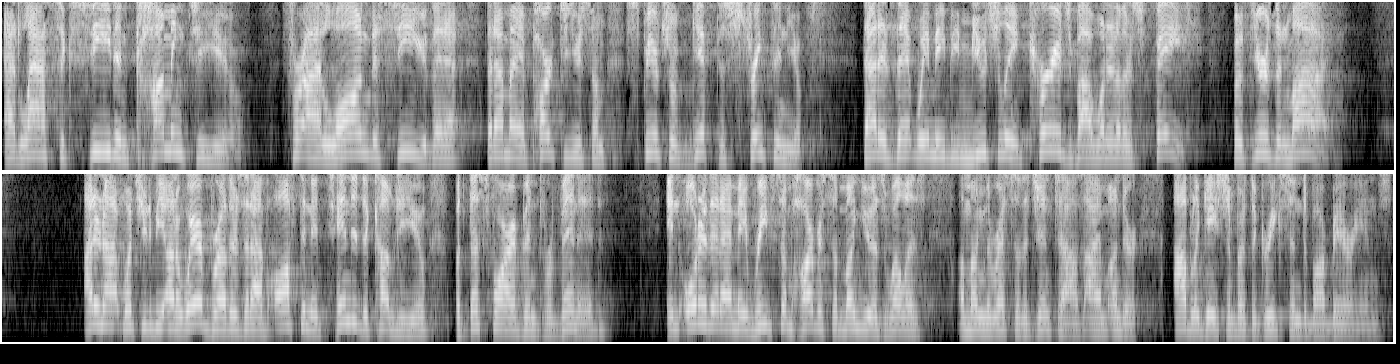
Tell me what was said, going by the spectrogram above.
at last succeed in coming to you. For I long to see you that, that I may impart to you some spiritual gift to strengthen you. That is that we may be mutually encouraged by one another's faith, both yours and mine. I do not want you to be unaware, brothers, that I've often intended to come to you, but thus far I've been prevented in order that I may reap some harvest among you as well as among the rest of the Gentiles, I am under obligation both to Greeks and to barbarians,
